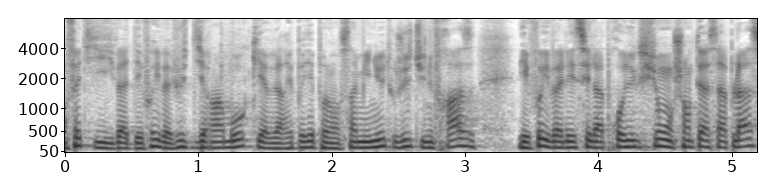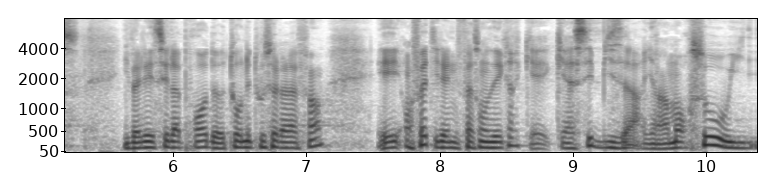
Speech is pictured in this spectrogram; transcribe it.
En fait, il va, des fois, il va juste dire un mot qu'il avait répété pendant 5 minutes ou juste une phrase. Des fois, il va laisser la production chanter à sa place. Il va laisser la prod tourner tout seul à la fin. Et en fait, il a une façon d'écrire qui, qui, est assez bizarre. Il y a un morceau où il,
